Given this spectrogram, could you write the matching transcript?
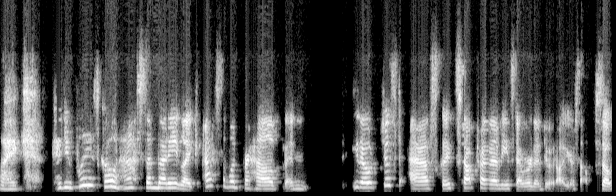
like, can you please go and ask somebody, like, ask someone for help and, you know, just ask, like, stop trying to be stubborn and do it all yourself. So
